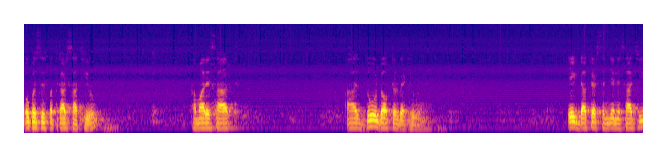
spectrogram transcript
उपस्थित पत्रकार साथियों, हमारे साथ आज दो डॉक्टर बैठे हुए हैं। एक डॉक्टर संजय निषाद जी,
